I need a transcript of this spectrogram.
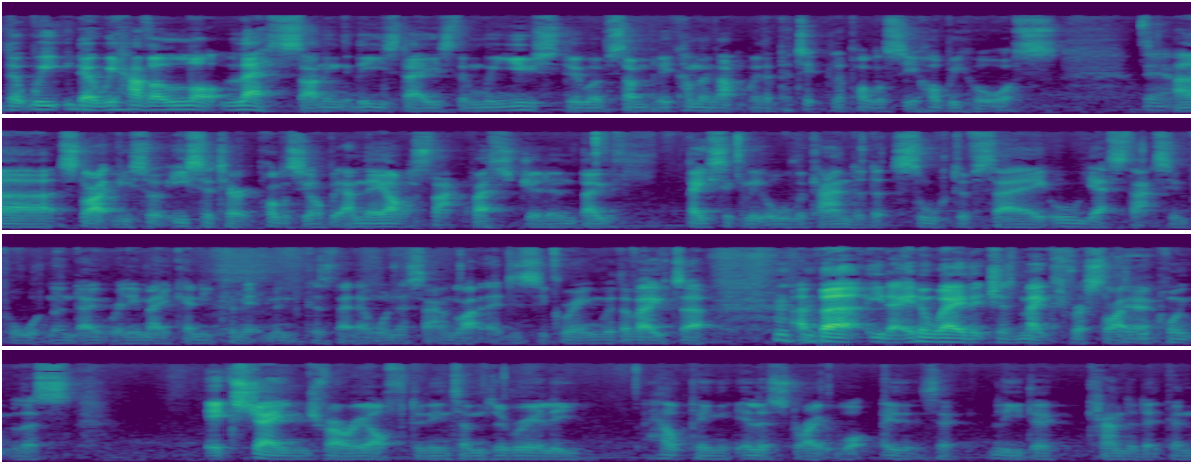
that we you know we have a lot less I think these days than we used to of somebody coming up with a particular policy hobby horse, Yeah. uh, slightly sort of esoteric policy hobby, and they ask that question, and both basically all the candidates sort of say, "Oh yes, that's important," and don't really make any commitment because they don't want to sound like they're disagreeing with the voter, uh, but you know in a way that just makes for a slightly Yeah. pointless exchange very often in terms of really helping illustrate what is a leader candidate going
